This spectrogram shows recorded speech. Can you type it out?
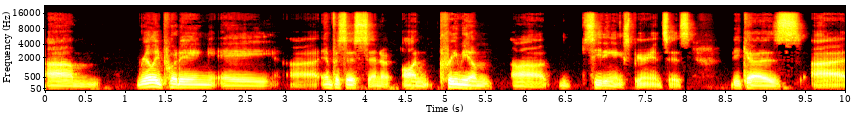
um, really putting a uh, emphasis and on premium uh, seating experiences because uh,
